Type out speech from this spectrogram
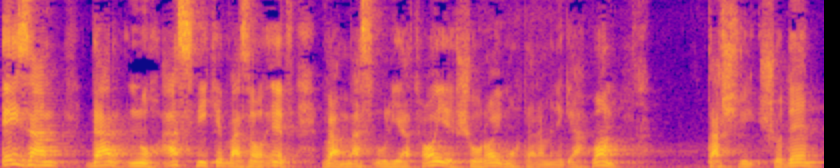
ایزن در نه اصلی که وظایف و مسئولیت های شورای محترم نگهبان تشریع شده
